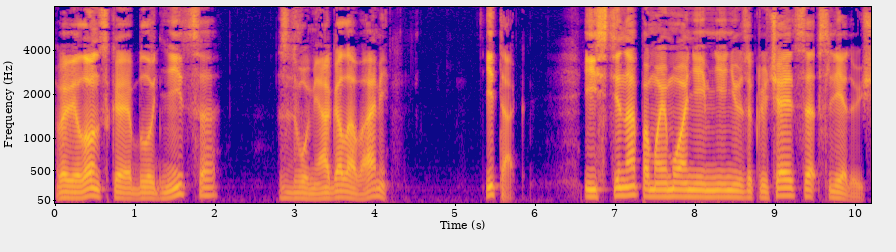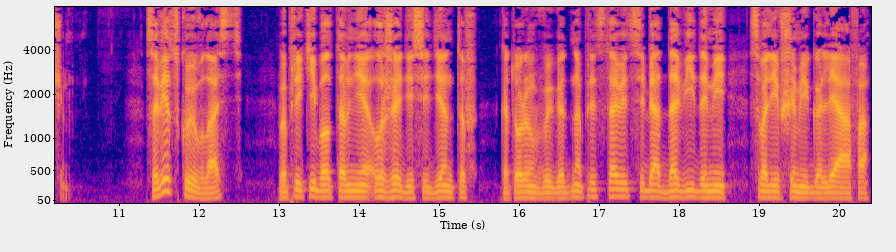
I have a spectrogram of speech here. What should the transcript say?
Вавилонская блудница — с двумя головами. Итак, истина, по моему о ней мнению, заключается в следующем. Советскую власть, вопреки болтовне лжедиссидентов, которым выгодно представить себя Давидами, свалившими Голиафа,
